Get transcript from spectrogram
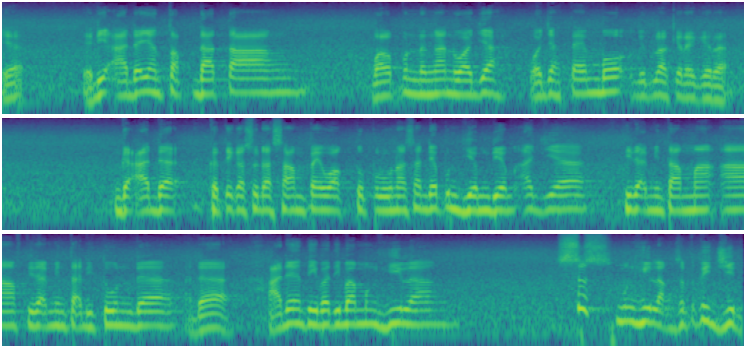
ya. Jadi ada yang tetap datang walaupun dengan wajah wajah tembok gitulah kira-kira nggak ada. Ketika sudah sampai waktu pelunasan dia pun diam-diam aja. Tidak minta maaf tidak minta ditunda. Ada. Ada yang tiba-tiba menghilang. Sus menghilang. Seperti jin.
